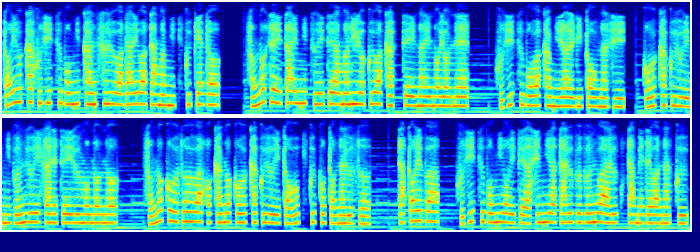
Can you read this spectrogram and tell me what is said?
というかフジツボに関する話題はたまに聞くけど、その生態についてあまりよくわかっていないのよね。フジツボはカニやエビと同じ、甲殻類に分類されているものの、その構造は他の甲殻類と大きく異なるぞ。例えば、フジツボにおいて足に当たる部分は歩くためではなく、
